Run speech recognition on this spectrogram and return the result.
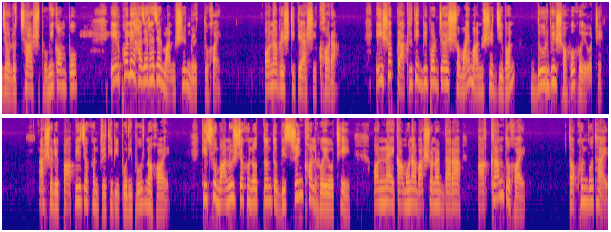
জলোচ্ছ্বাস, ভূমিকম্প। এর ফলে হাজার হাজার মানুষের মৃত্যু হয়। অনাবৃষ্টিতে আসে খরা। এইসব প্রাকৃতিক বিপর্যয়ের সময় মানুষের জীবন দুর্বিষহ হয়ে ওঠে। আসলে পাপে যখন পৃথিবী পরিপূর্ণ হয়, কিছু মানুষ যখন অত্যন্ত বিশৃঙ্খল হয়ে ওঠে, অন্যায় কামনা বাসনার দ্বারা আক্রান্ত হয়, তখন বোধহয়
